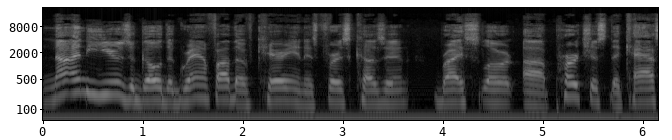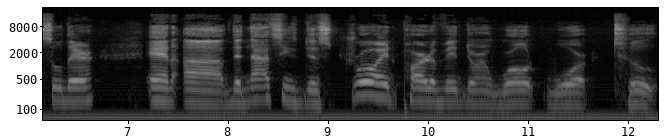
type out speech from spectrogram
90 years ago, the grandfather of Kerry and his first cousin, Bryce Lord, uh, purchased the castle there, and uh, the Nazis destroyed part of it during World War II.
